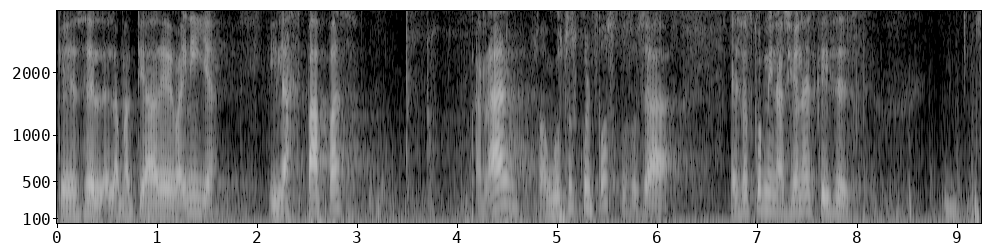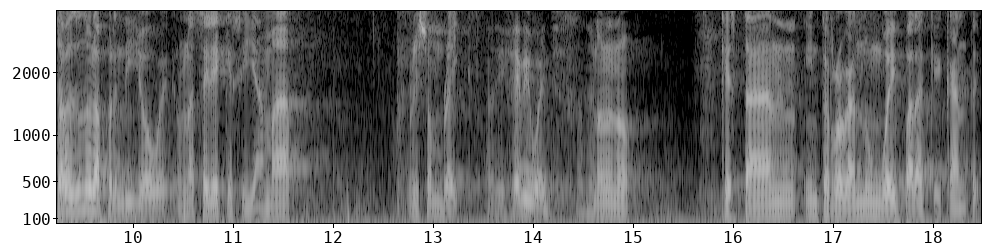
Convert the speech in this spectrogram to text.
que es el- la malteada de vainilla, y las papas. Carnal, son gustos culposos. O sea, esas combinaciones que dices, ¿Sabes dónde lo aprendí yo, güey? En una serie que se llama Prison Break. así, heavyweights. No, no, no. Que están interrogando a un güey para que cante.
